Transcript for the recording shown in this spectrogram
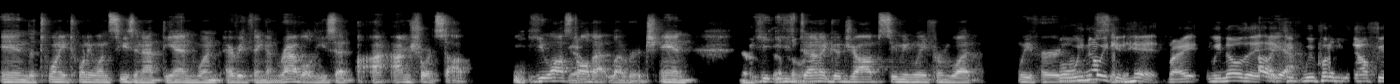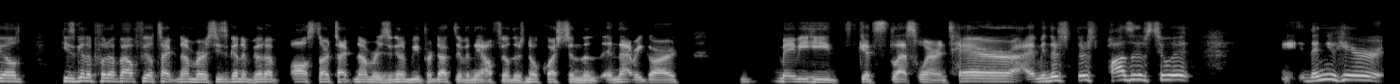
in the 2021 season at the end when everything unraveled. He said, I- am shortstop." He lost yeah. all that leverage, and yeah, he, he's done a good job, seemingly from what we've heard. Well, we know he can hit, right? We know that oh, if we put him in outfield, he's going to put up outfield type numbers. He's going to put up all star type numbers. He's going to be productive in the outfield. There's no question in that regard. Maybe he gets less wear and tear. I mean, there's there's positives to it then you hear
